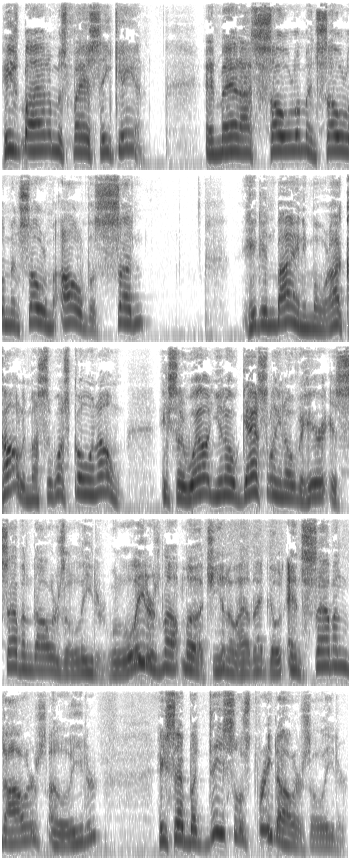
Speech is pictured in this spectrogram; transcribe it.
He's buying them as fast as he can. And man, I sold them and sold them and sold them. All of a sudden, he didn't buy any more. I called him. I said, What's going on? He said, Well, you know, gasoline over here is $7 a liter. Well, a liter's not much. You know how that goes. And $7 a liter? He said, But diesel's $3 a liter.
